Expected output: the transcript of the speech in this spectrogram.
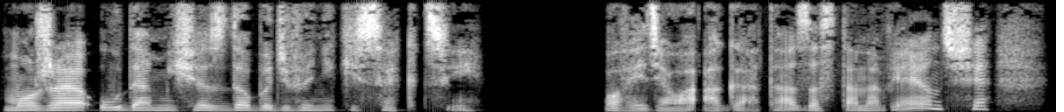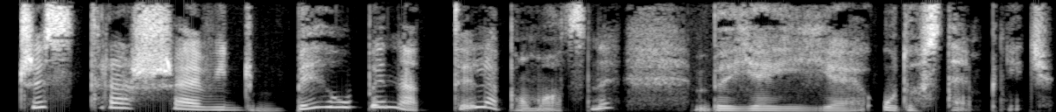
Może uda mi się zdobyć wyniki sekcji, powiedziała Agata, zastanawiając się, czy Straszewicz byłby na tyle pomocny, by jej je udostępnić.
